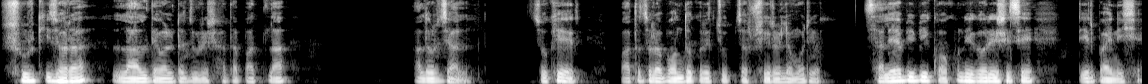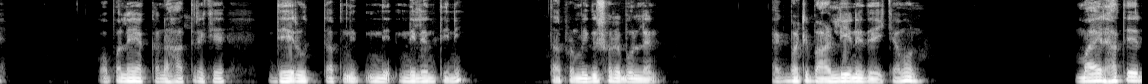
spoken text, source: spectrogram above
সুরকি ঝরা লাল দেওয়ালটা জুড়ে সাদা পাতলা আলোর জাল। চোখের পাতাচোড়া বন্ধ করে চুপচাপ শুয়ে রইল মরিয়ম। সালেহা বিবি কখন এ ঘরে এসেছে টের পায়নি সে। কপালে একখানা হাত রেখে দেহের উত্তাপ নিলেন তিনি। তারপর মৃদুস্বরে বললেন, এক বাটি বার্লি এনে দেই, কেমন? মায়ের হাতের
